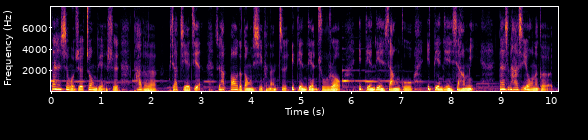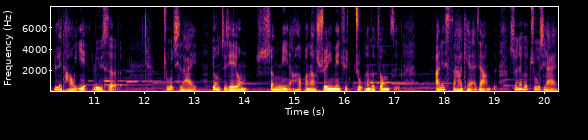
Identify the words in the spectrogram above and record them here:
但是我觉得重点是它的比较节俭，所以它包的东西可能只一点点猪肉，一点点香菇，一点点虾米。但是它是用那个月桃叶，绿色的，煮起来用直接用生米，然后放到水里面去煮那个粽子。把你撒起来这样子，所以那个煮起来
